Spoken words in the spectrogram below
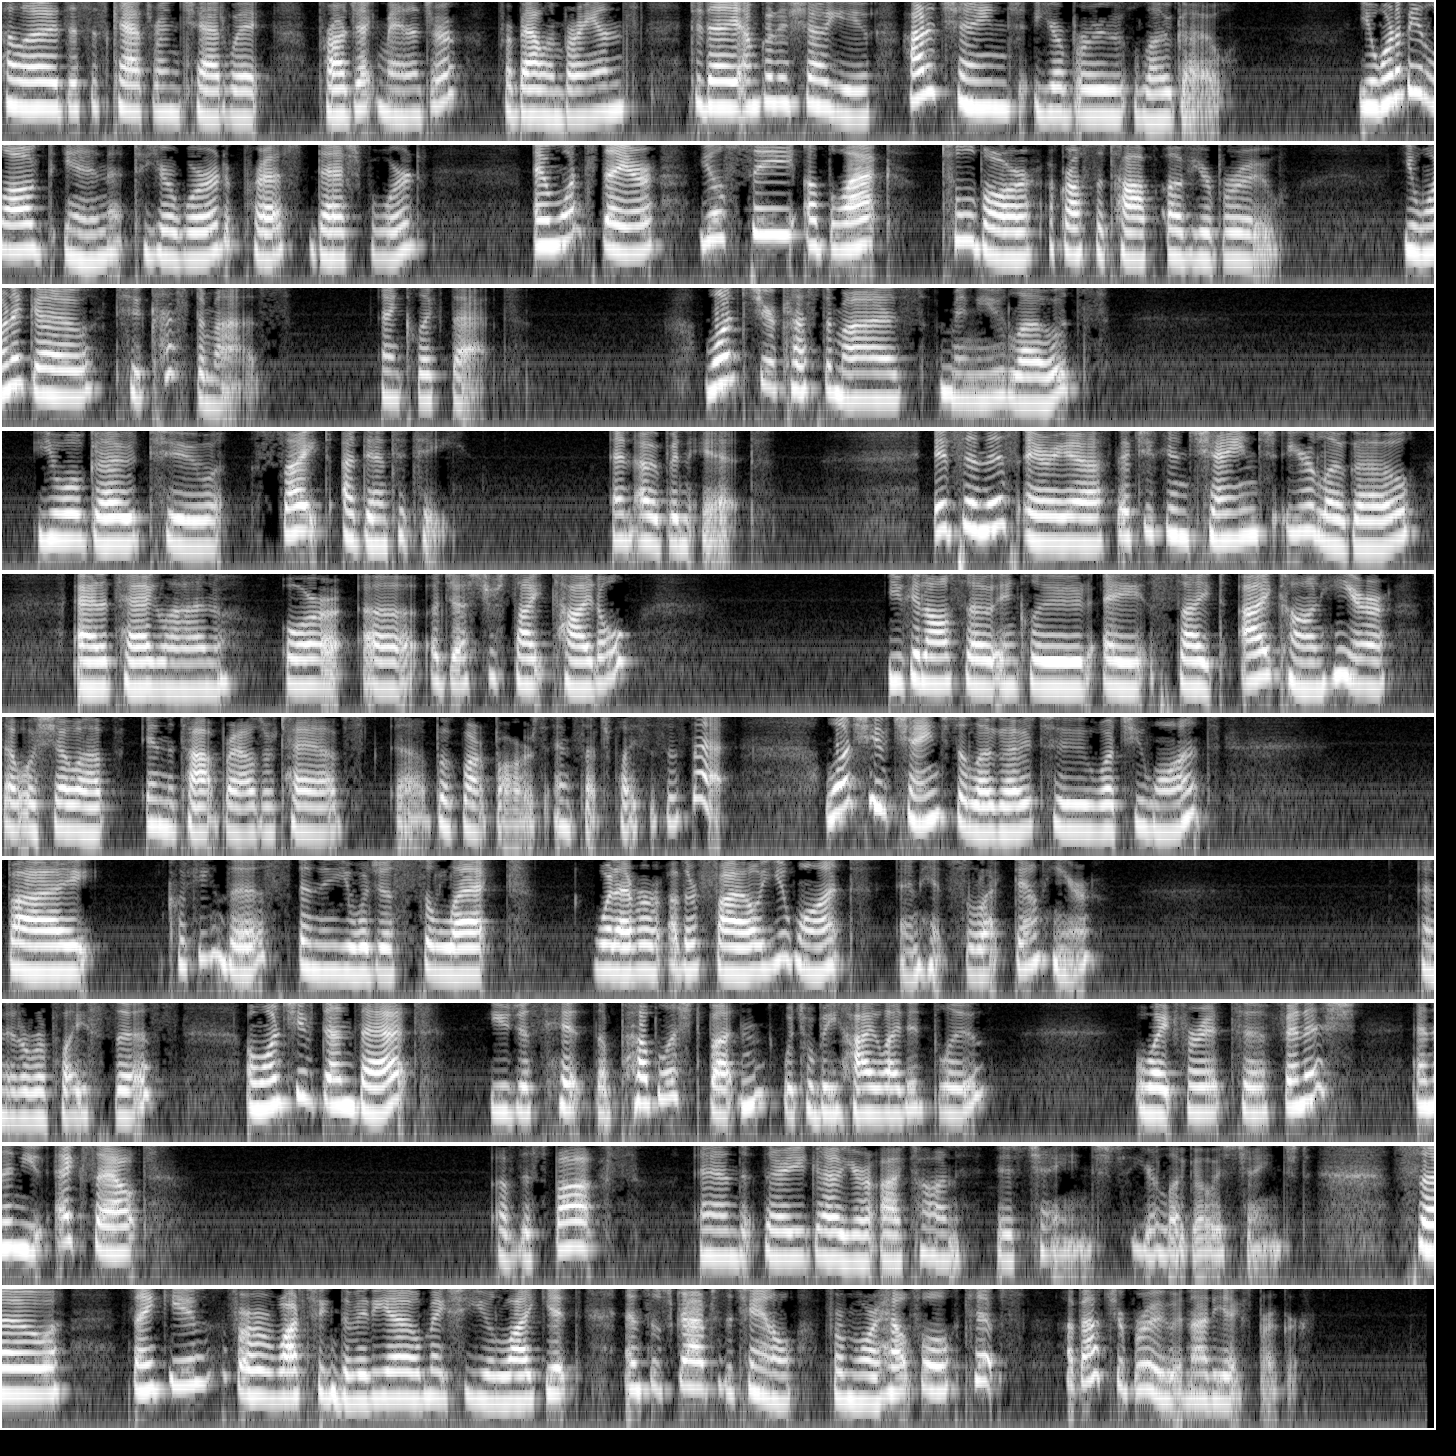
Hello, this is Catherine Chadwick, Project Manager for Ballon Brands. Today I'm going to show you how to change your brew logo. You want to be logged in to your WordPress dashboard and once there you'll see a black toolbar across the top of your brew. You want to go to Customize and click that. Once your Customize menu loads, you will go to Site Identity and open it. It's in this area that you can change your logo, add a tagline, or uh, adjust your site title. You can also include a site icon here that will show up in the top browser tabs, uh, bookmark bars, and such places as that. Once you've changed the logo to what you want, by clicking this, and then you will just select whatever other file you want and hit select down here. And it'll replace this. And once you've done that, you just hit the published button, which will be highlighted blue. Wait for it to finish, and then you X out of this box and there you go your icon is changed. Your logo is changed. So thank you for watching the video. Make sure you like it and subscribe to the channel for more helpful tips about your brew and IDX broker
